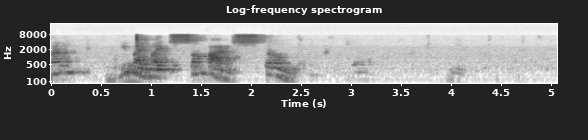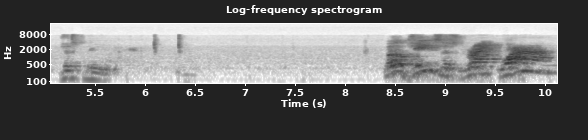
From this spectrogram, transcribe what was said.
Honey, you may make somebody stumble just being there. Well, Jesus drank wine.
